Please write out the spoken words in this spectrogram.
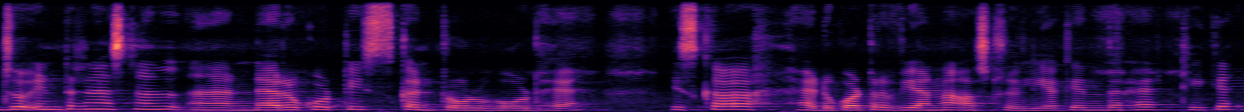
जो इंटरनेशनल नैरोकोटिक्स कंट्रोल बोर्ड है इसका हेडक्वार्टर वियना ऑस्ट्रेलिया के अंदर है, ठीक है?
